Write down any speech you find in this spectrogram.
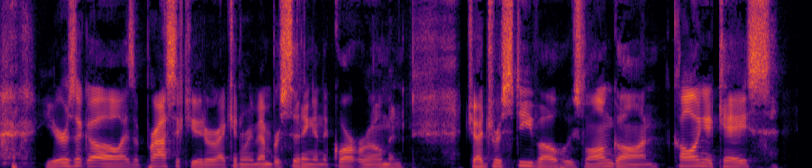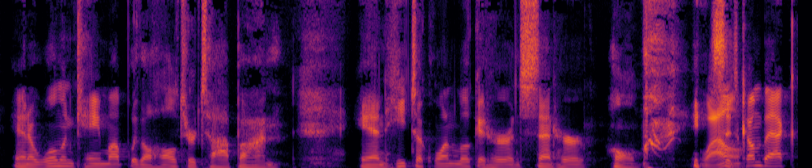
years ago as a prosecutor, I can remember sitting in the courtroom and Judge Restivo, who's long gone, calling a case, and a woman came up with a halter top on. And he took one look at her and sent her home. He Wow. said, come back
